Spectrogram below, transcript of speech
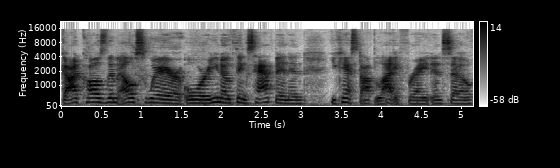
God calls them elsewhere, or you know things happen, and you can't stop life, right? And so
